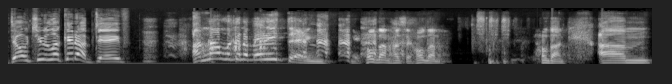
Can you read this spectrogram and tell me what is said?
Don't you look it up, Dave. I'm not looking up anything. Wait, hold on, Jose. Hold on. Hold on. Um,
